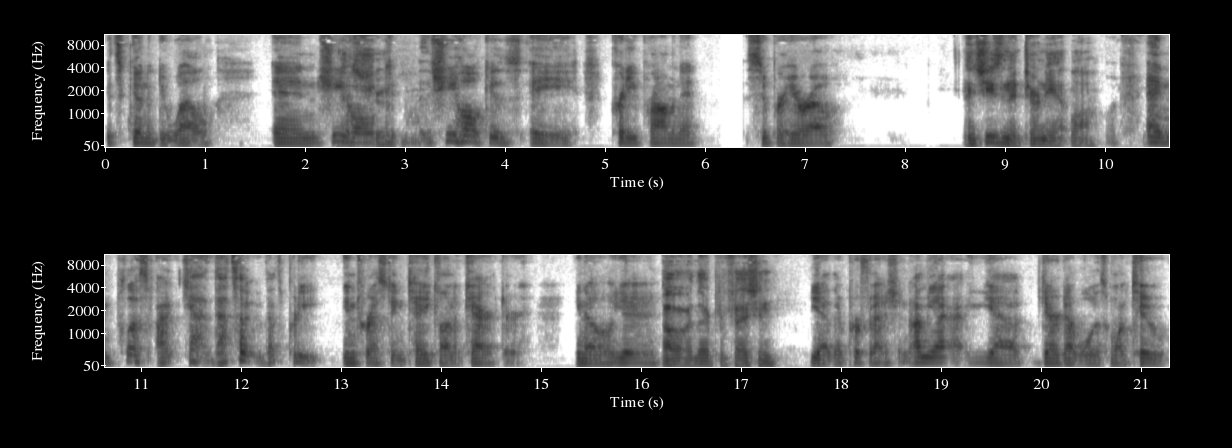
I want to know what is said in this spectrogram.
it's gonna do well. And She-Hulk, true. She-Hulk is a pretty prominent superhero. And she's an attorney at law. And plus, I yeah, that's a that's a pretty interesting take on a character. You know, yeah, Oh, their profession. yeah, their profession. I mean, I, I- yeah, Daredevil is one too,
